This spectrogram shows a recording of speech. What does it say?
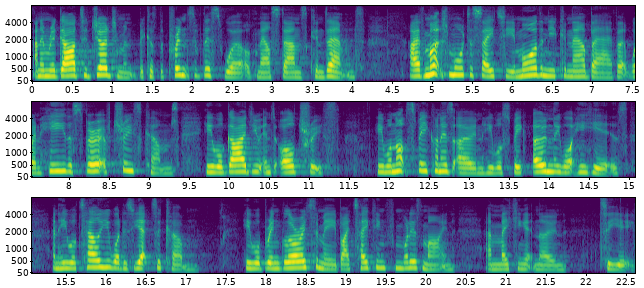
And in regard to judgment, because the prince of this world now stands condemned. I have much more to say to you, more than you can now bear. But when He, the Spirit of truth, comes, He will guide you into all truth. He will not speak on His own, He will speak only what He hears, and He will tell you what is yet to come. He will bring glory to me by taking from what is mine and making it known to you.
